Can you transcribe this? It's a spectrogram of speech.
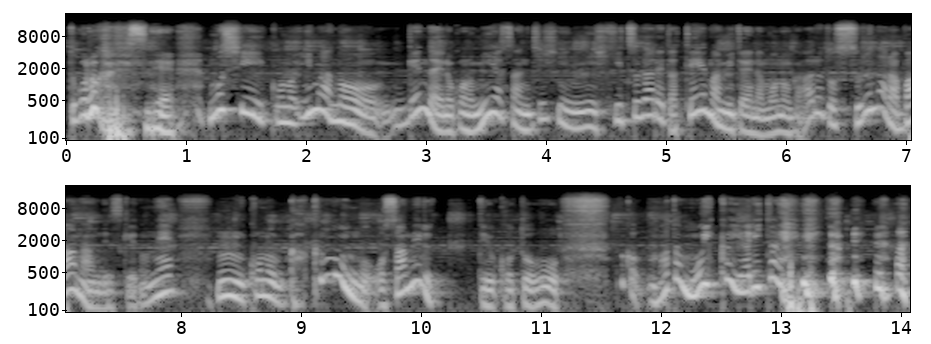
ところがですね、もしこの今の現代のこのミヤさん自身に引き継がれたテーマみたいなものがあるとするならばなんですけどね、うん、この学問を収めるっていうことを、なんかまたもう一回やりたいみたいな、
